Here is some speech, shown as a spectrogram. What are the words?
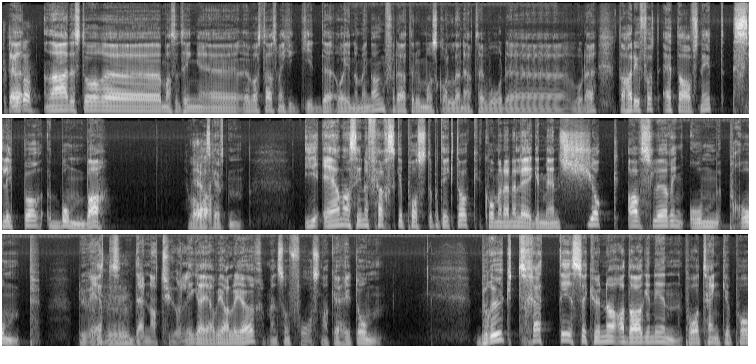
Fortell, da. Eh, Nei, det står uh, masse ting uh, øverst her som jeg ikke gidder å innom engang, for det at du må scrolle ned til hvor det, hvor det er. Da har de først et avsnitt 'Slipper bomba', var Ja. overskriften. I en av sine ferske poster på TikTok kommer denne legen med en sjokkavsløring om promp. Du vet, den naturlige greia vi alle gjør, men som få snakker høyt om. Bruk 30 sekunder av dagen din på å tenke på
